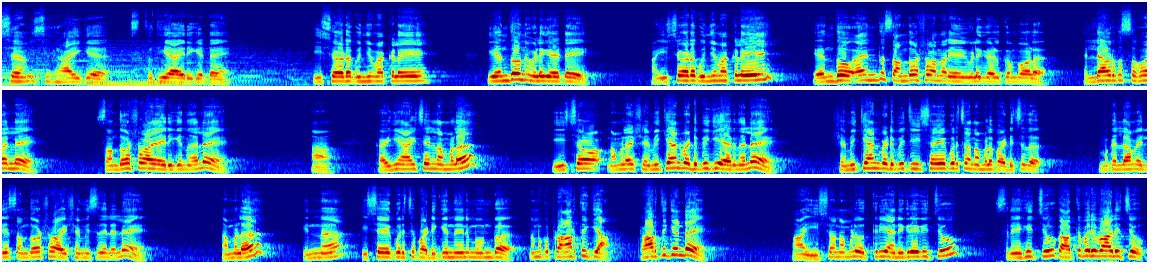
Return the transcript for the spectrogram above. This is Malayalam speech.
ഈശോ ഇസിഹായിക്ക് സ്തുതിയായിരിക്കട്ടെ. ഈശോയുടെ കുഞ്ഞുമക്കളെ എന്തോന്ന് വിളി കേട്ടെ? ആ ഈശോയുടെ കുഞ്ഞുമക്കളെ എന്തോ എന്ത് സന്തോഷമാണെന്നറിയോ ഈ വിളി കേൾക്കുമ്പോൾ? എല്ലാവർക്കും സുഖമല്ലേ? സന്തോഷമായിരിക്കുന്നത് അല്ലേ? ആ കഴിഞ്ഞ ആഴ്ചയിൽ നമ്മൾ ഈശോ നമ്മളെ ക്ഷമിക്കാൻ പഠിപ്പിക്കുകയായിരുന്നു അല്ലേ? ക്ഷമിക്കാൻ പഠിപ്പിച്ച് ഈശോയെക്കുറിച്ചാണ് നമ്മൾ പഠിച്ചത്. നമുക്കെല്ലാം വലിയ സന്തോഷമായി ക്ഷമിച്ചതിലല്ലേ? നമ്മൾ ഇന്ന് ഈശോയെക്കുറിച്ച് പഠിക്കുന്നതിന് മുൻപ് നമുക്ക് പ്രാർത്ഥിക്കാം. പ്രാർത്ഥിക്കണ്ടേ? ആ ഈശോ നമ്മളെ ഒത്തിരി അനുഗ്രഹിച്ചു സ്നേഹിച്ചു കാത്തുപരിപാലിച്ചു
